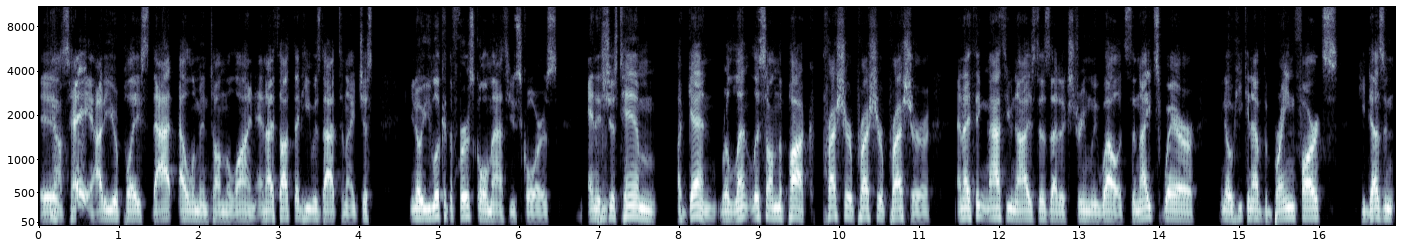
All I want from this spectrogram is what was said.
Is hey, how do you replace that element on the line? And I thought that he was that tonight. Just you know, you look at the first goal Matthew scores, and it's Mhm. just him again, relentless on the puck, pressure, pressure, pressure. And I think Matthew Knies does that extremely well. It's the nights where, you know, he can have the brain farts. He doesn't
